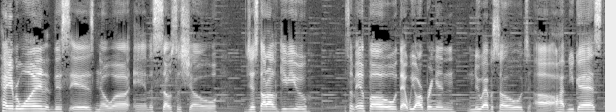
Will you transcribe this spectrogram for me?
Hey everyone, this is Noah and the Sosa Show. Just thought I'll give you some info that we are bringing new episodes. Uh, I'll have new guests.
